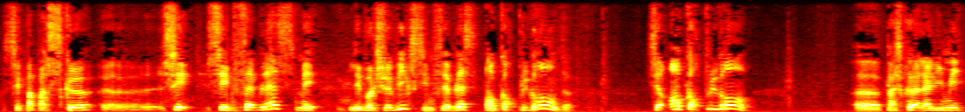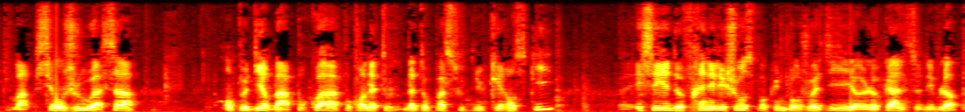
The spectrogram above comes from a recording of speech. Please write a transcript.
C'est pas parce que euh, c'est une faiblesse, mais les bolcheviks c'est une faiblesse encore plus grande. C'est encore plus grand. Euh, parce qu'à la limite, bah, si on joue à ça, on peut dire bah, pourquoi, pourquoi n'a-t-on pas soutenu Kerensky? Essayer de freiner les choses pour qu'une bourgeoisie euh, locale se développe.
